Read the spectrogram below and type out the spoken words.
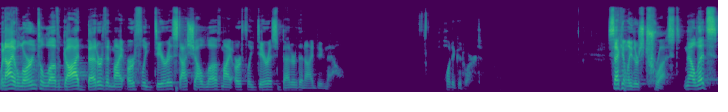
When I have learned to love God better than my earthly dearest, I shall love my earthly dearest better than I do now. What a good word. Secondly, there's trust. Now let's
